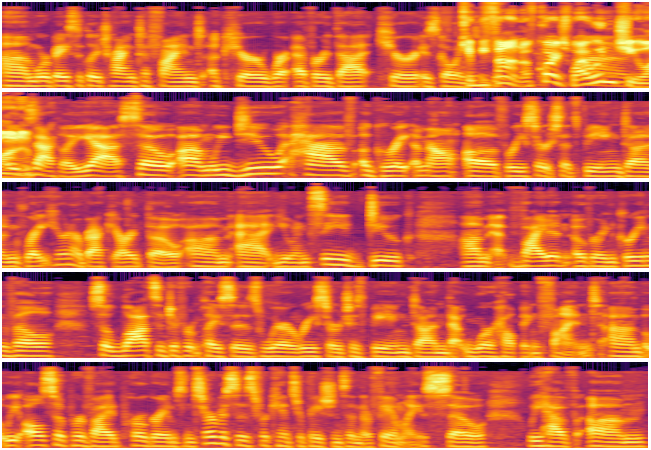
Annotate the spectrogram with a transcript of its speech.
Um, we're basically trying to find a cure wherever that cure is going can to be, be. found. Of course, why wouldn't you? On exactly, it? yeah. So um, we do have a great amount of research that's being done right here in our backyard, though, um, at UNC, Duke um, at Vidant over in Greenville. So lots of different places where research is being done that we're helping fund. Um, but we also provide programs and services for cancer patients and their families. So we have um,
